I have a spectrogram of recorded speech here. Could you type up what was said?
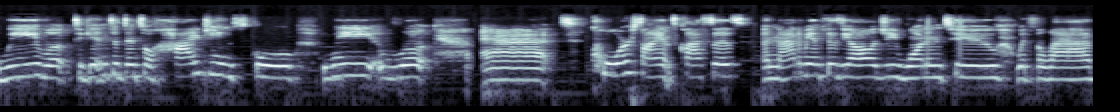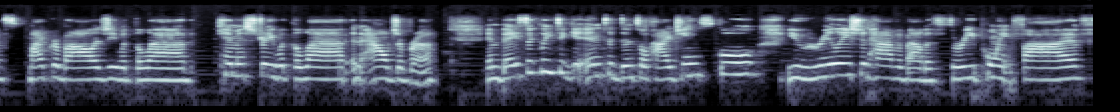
We look to get into dental hygiene school, we look at core science classes, anatomy and physiology 1 and 2 with the labs, microbiology with the lab, chemistry with the lab, and algebra. And basically, to get into dental hygiene school, you really should have about a 3.5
